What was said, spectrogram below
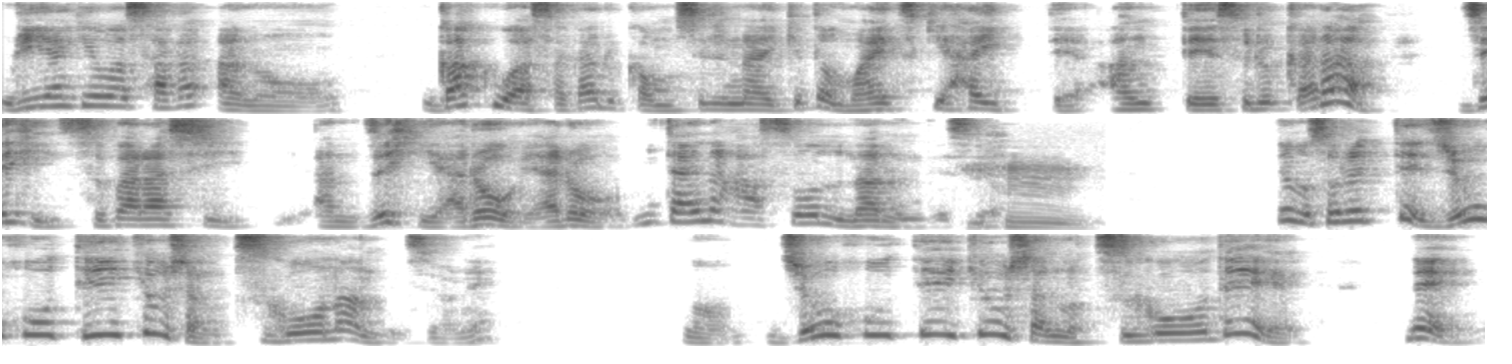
売上は下があの額は下がるかもしれないけど、毎月入って安定するから、ぜひ素晴らしい、あのぜひやろう、やろうみたいな発想になるんですよう。ん。でもそれって情報提供者の都合なんですよね。うん、情報提供者の都合で、ね、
